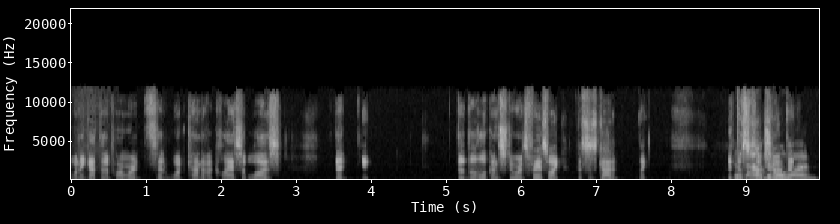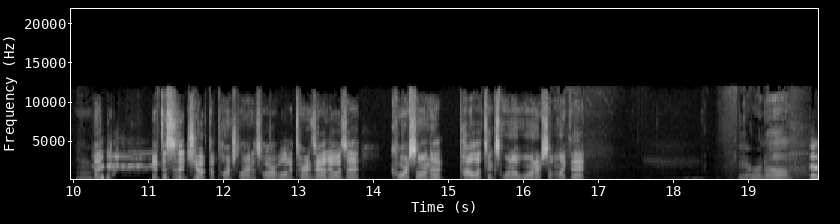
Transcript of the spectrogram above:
when he got to the part where it said what kind of a class it was, that it, the the look on Stewart's face like this has got to like if It's this is a algebra joke, that- one. Hmm. If this is a joke, the punchline is horrible. It turns out it was a course on the politics 101 or something like that. Fair enough. So,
